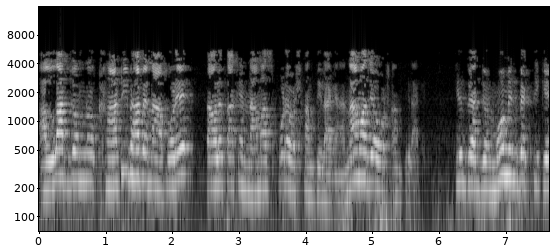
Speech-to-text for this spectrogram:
আল্লাহর জন্য খাঁটি ভাবে না পড়ে, তাহলে তাকে নামাজ পড়েও শান্তি লাগে না, নামাজেও শান্তি লাগে। কিন্তু একজন মমিন ব্যক্তিকে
